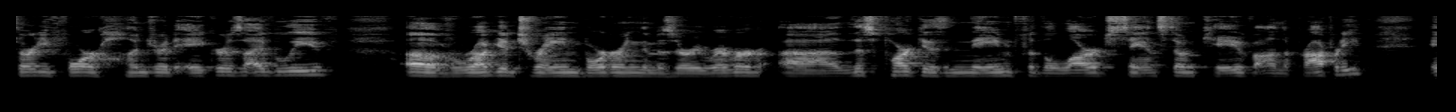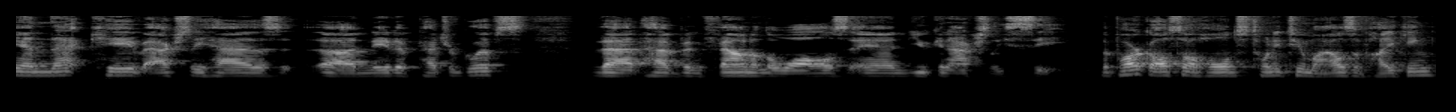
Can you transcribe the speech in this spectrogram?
3,400 acres, I believe, of rugged terrain bordering the Missouri River. Uh, this park is named for the large sandstone cave on the property and that cave actually has uh, native petroglyphs that have been found on the walls and you can actually see. The park also holds 22 miles of hiking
